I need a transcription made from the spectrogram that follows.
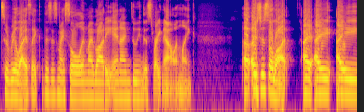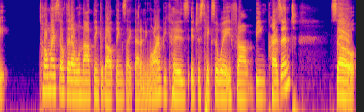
to realize like this is my soul and my body and I'm doing this right now and like uh, it's just a lot. I I I told myself that I will not think about things like that anymore because it just takes away from being present. So,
